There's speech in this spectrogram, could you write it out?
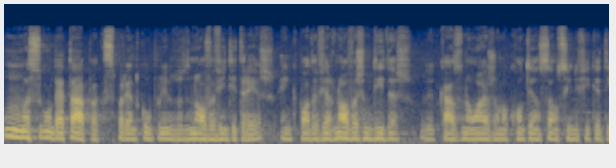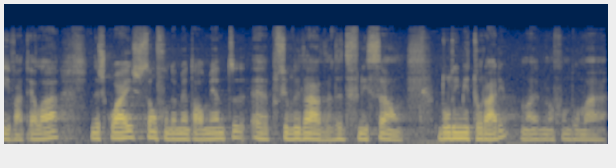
Uma segunda etapa que se prende com o período de 9 a 23, em que pode haver novas medidas, eh, caso não haja uma contenção significativa até lá, nas quais são fundamentalmente a possibilidade de definição do limite horário, é? no fundo uma,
